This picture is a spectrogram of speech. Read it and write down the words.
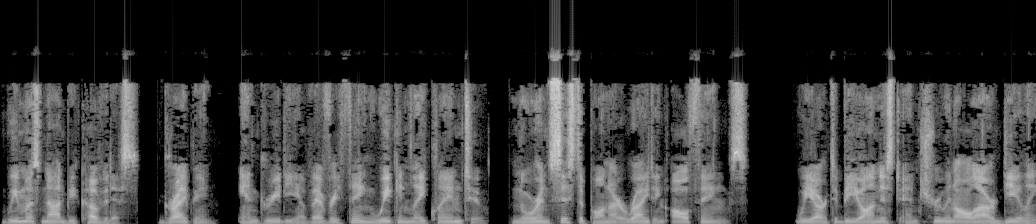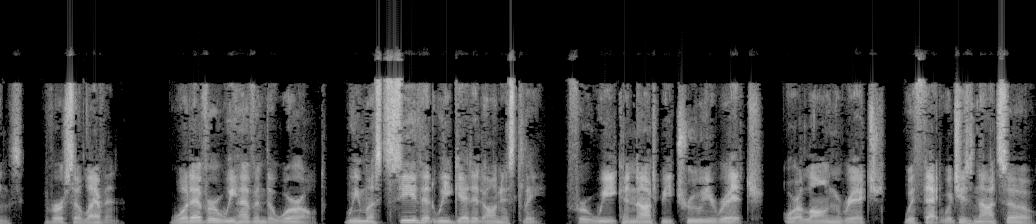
We must not be covetous, griping, and greedy of everything we can lay claim to, nor insist upon our righting all things. We are to be honest and true in all our dealings, verse 11. Whatever we have in the world, we must see that we get it honestly, for we cannot be truly rich, or long rich, with that which is not so.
